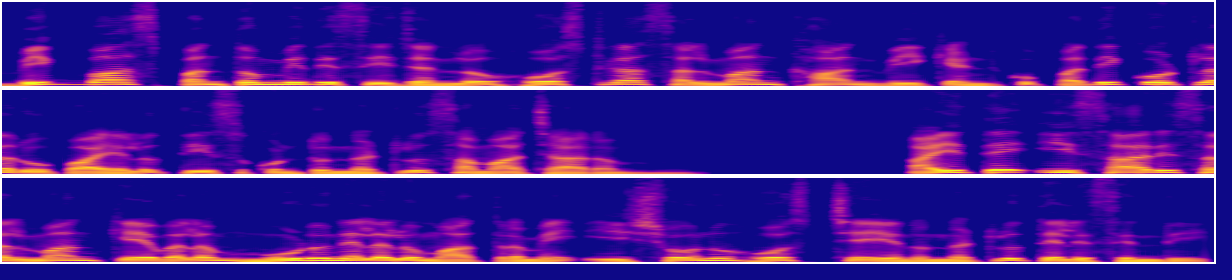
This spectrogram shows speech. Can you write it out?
బిగ్ బాస్ పంతొమ్మిది సీజన్లో హోస్ట్గా సల్మాన్ ఖాన్ వీకెండ్కు పది కోట్ల రూపాయలు తీసుకుంటున్నట్లు సమాచారం. అయితే ఈసారి సల్మాన్ కేవలం మూడు నెలలు మాత్రమే ఈ షోను హోస్ట్ చేయనున్నట్లు తెలిసింది.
